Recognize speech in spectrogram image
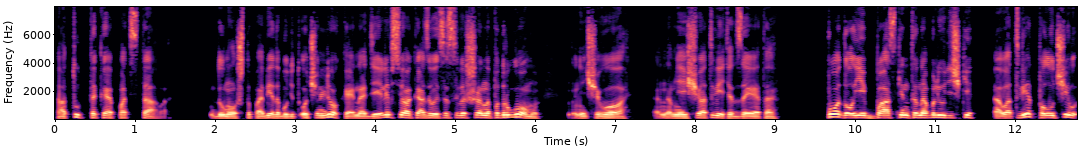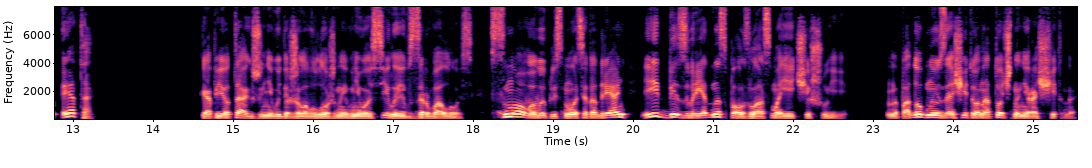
а тут такая подстава. Думал, что победа будет очень легкая, на деле все оказывается совершенно по-другому. Ничего, она мне еще ответит за это. Подал ей Баскинта на блюдечке, а в ответ получил это. Копье также не выдержало вложенной в него силы и взорвалось. Снова выплеснулась эта дрянь и безвредно сползла с моей чешуи. На подобную защиту она точно не рассчитана.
